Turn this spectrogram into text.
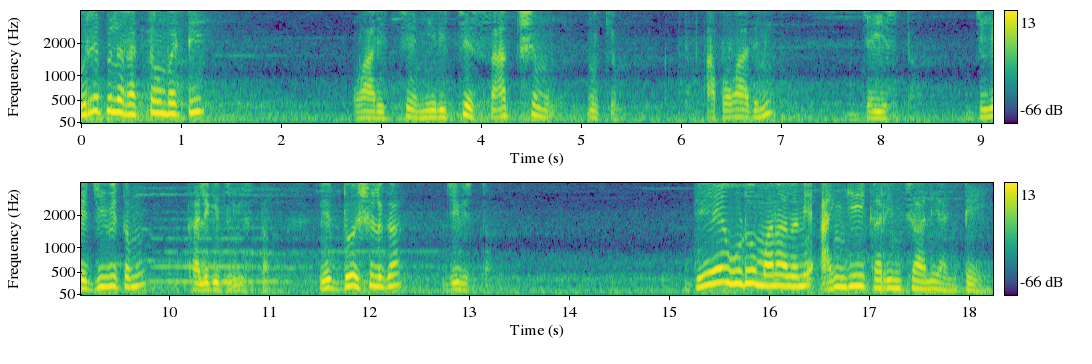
గొర్రెపిల్ల రక్తం బట్టి వారిచ్చే మీరిచ్చే సాక్ష్యం ముఖ్యం. అపవాదిని జయిస్తాం. జయ జీవితము కలిగి జీవిస్తాం. నిర్దోషులుగా జీవిస్తాం. దేవుడు మనల్ని అంగీకరించాలి అంటే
